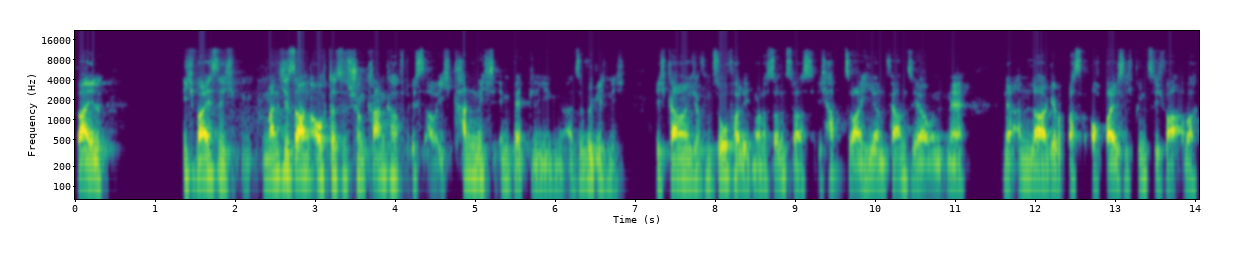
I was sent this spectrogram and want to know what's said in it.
Weil ich weiß nicht, manche sagen auch, dass es schon krankhaft ist, aber ich kann nicht im Bett liegen, also wirklich nicht. Ich kann auch nicht auf dem Sofa liegen oder sonst was. Ich habe zwar hier einen Fernseher und eine, eine Anlage, was auch beides nicht günstig war, aber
